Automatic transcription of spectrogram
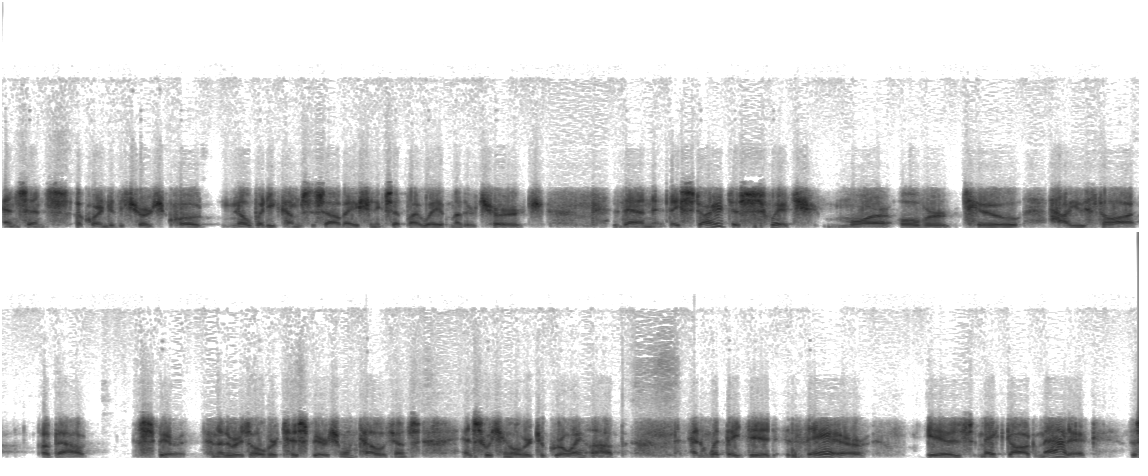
And since, according to the church, quote, nobody comes to salvation except by way of Mother Church, then they started to switch more over to how you thought about spirit. In other words, over to spiritual intelligence and switching over to growing up. And what they did there is make dogmatic the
